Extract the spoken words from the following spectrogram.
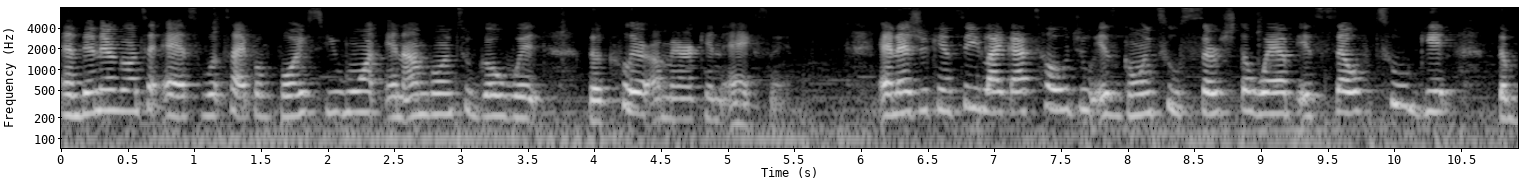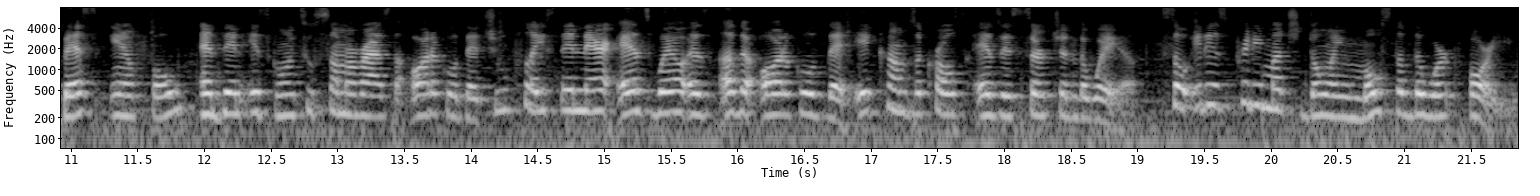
And then they're going to ask what type of voice you want. And I'm going to go with the clear American accent and as you can see like i told you it's going to search the web itself to get the best info. And then it's going to summarize the article that you placed in there as well as other articles that it comes across as it's searching the web. So it is pretty much doing most of the work for you.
